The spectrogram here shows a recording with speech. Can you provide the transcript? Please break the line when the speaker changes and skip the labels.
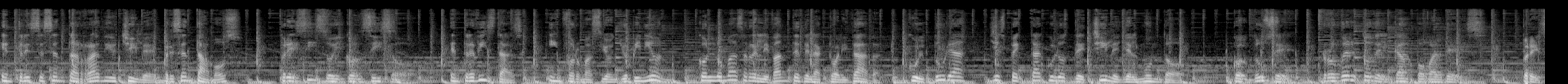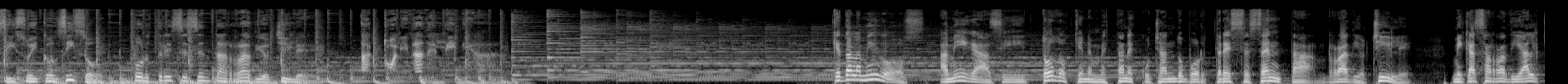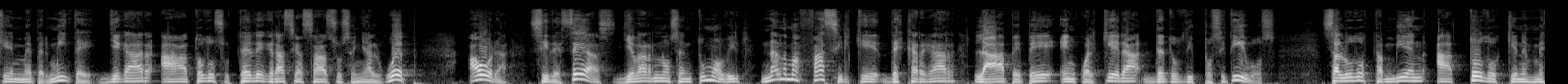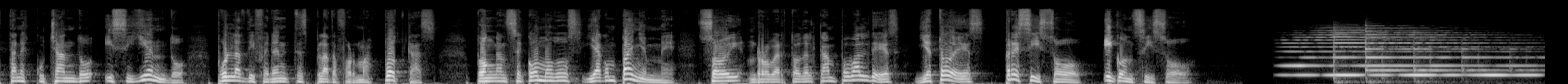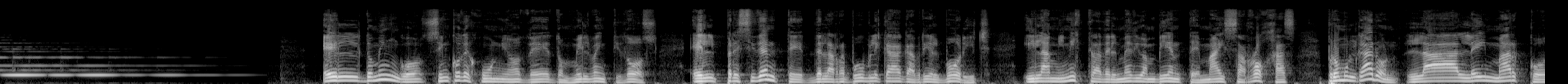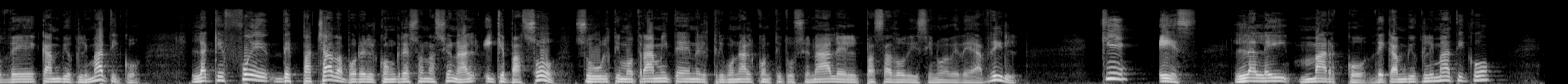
En 360 Radio Chile presentamos Preciso y Conciso. Entrevistas, información y opinión con lo más relevante de la actualidad, cultura y espectáculos de Chile y el mundo. Conduce Roberto del Campo Valdés. Preciso y Conciso por 360 Radio Chile. Actualidad en línea.
¿Qué tal amigos, amigas y todos quienes me están escuchando por 360 Radio Chile? Mi casa radial que me permite llegar a todos ustedes gracias a su señal web. Ahora, si deseas llevarnos en tu móvil, nada más fácil que descargar la APP en cualquiera de tus dispositivos. Saludos también a todos quienes me están escuchando y siguiendo por las diferentes plataformas podcast. Pónganse cómodos y acompáñenme. Soy Roberto del Campo Valdés y esto es Preciso y Conciso. El domingo 5 de junio de 2022, el presidente de la República, Gabriel Boric, y la ministra del Medio Ambiente, Maisa Rojas, promulgaron la Ley Marco de Cambio Climático, la que fue despachada por el Congreso Nacional y que pasó su último trámite en el Tribunal Constitucional el pasado 19 de abril. ¿Qué es la Ley Marco de Cambio Climático?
